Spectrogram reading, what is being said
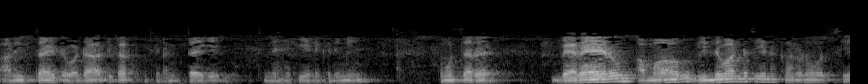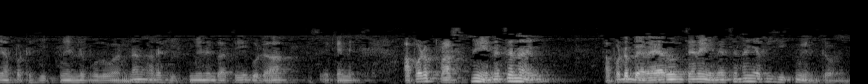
අනිත් අයට වඩා ටිකක් අනිත් අයගේ නැහැ කියන එක නෙමෙයි. නමුත් අර බැරෑරුම් අමාරු විඳවන්න තියෙන කරුණ ඔස්සේ අපට හික්මෙන්න පුළුවන් නම් අර හික්මෙන ගතිය ගොඩාක් ඒ කියන්නේ අපට ප්‍රශ්නේ එන තැනයි අපට බැරෑරුම් තැන එන තැනයි අපි හික්මෙන්න ඕනේ.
